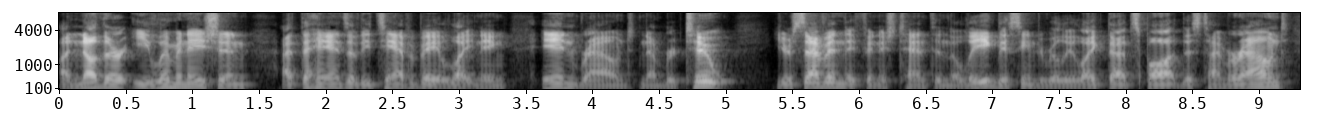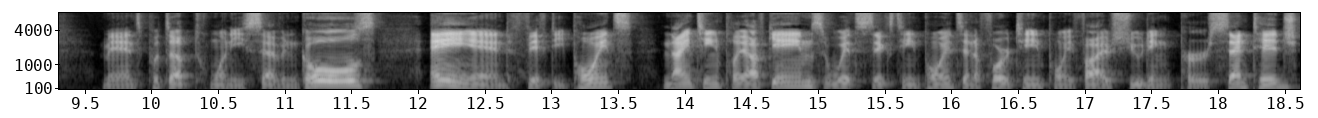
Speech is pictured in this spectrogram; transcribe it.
another elimination at the hands of the Tampa Bay Lightning in round number two. Year seven, they finished 10th in the league. They seem to really like that spot this time around. Mans puts up 27 goals and 50 points, 19 playoff games with 16 points and a 14.5 shooting percentage.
